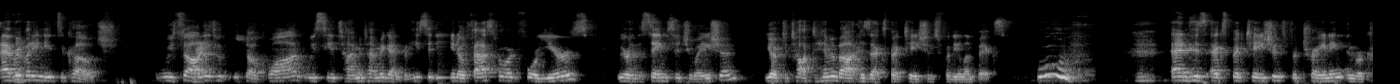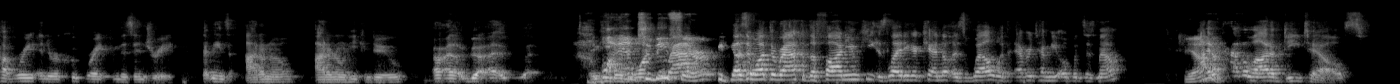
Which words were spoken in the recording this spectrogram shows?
Everybody needs a coach. We saw Right. this with Michelle Kwan. We see it time and time again. But he said, you know, fast forward four years, we are in the same situation. You have to talk to him about his expectations for the Olympics. Ooh. And his expectations for training and recovery and to recuperate from this injury. That means I don't know. I don't know what he can do. Uh, uh, and he Well, doesn't and want to the be wrath- fair- he doesn't want the wrath of the Fanyu. He is lighting a candle as well with every time he opens his mouth. Yeah. I don't have a lot of details.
